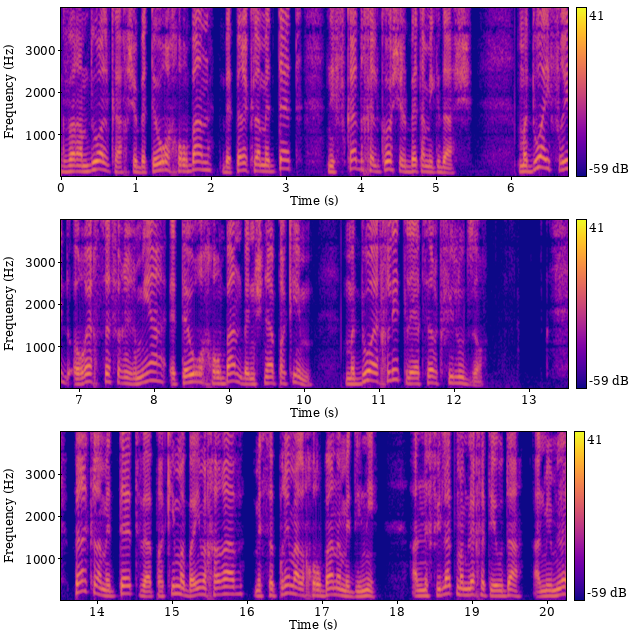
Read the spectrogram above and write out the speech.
כבר עמדו על כך שבתיאור החורבן, בפרק ל"ט, נפקד חלקו של בית המקדש. מדוע הפריד עורך ספר ירמיה את תיאור החורבן בין שני הפרקים? מדוע החליט לייצר כפילות זו? פרק ל"ט והפרקים הבאים אחריו מספרים על החורבן המדיני, על נפילת ממלכת יהודה, על, ממל...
